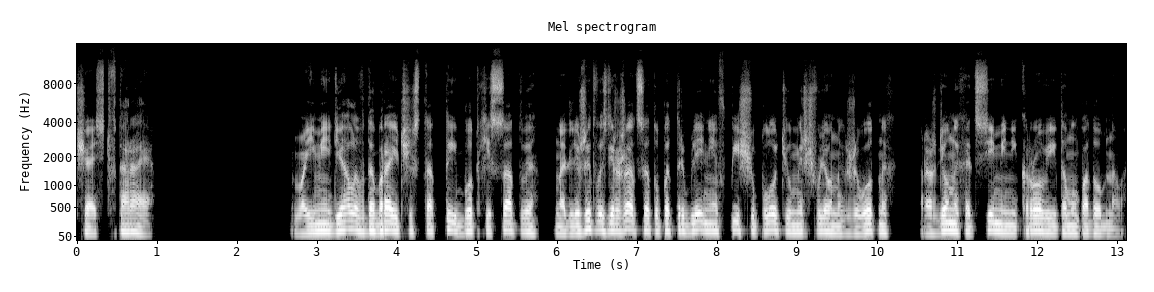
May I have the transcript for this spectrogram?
Часть вторая. Во имя идеалов добра и чистоты Бодхисаттве надлежит воздержаться от употребления в пищу плоти умерщвленных животных, рожденных от семени, крови и тому подобного.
